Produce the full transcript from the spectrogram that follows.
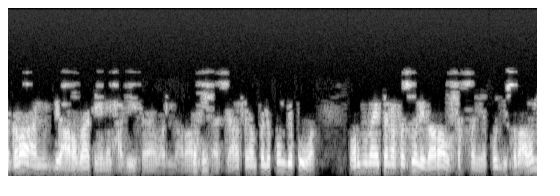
إغراء بعرباتهم الحديثة والعراب الشاسعة فينطلقون بقوة وربما يتنافسون إذا رأوا شخصا يقود بسرعة هم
